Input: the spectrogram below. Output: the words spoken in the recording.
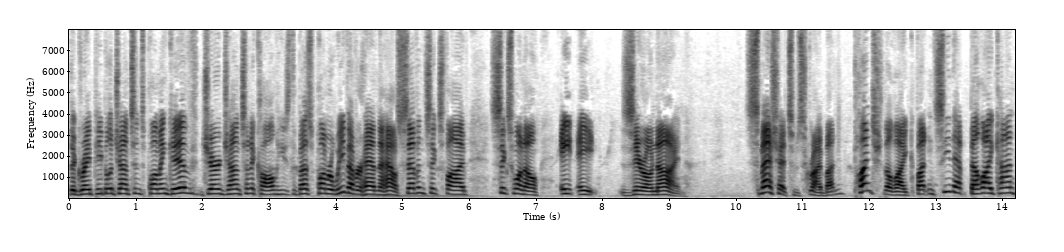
the great people at Johnson's Plumbing. Give Jared Johnson a call. He's the best plumber we've ever had in the house. 765 610 8809 smash that subscribe button, punch the like button, see that bell icon?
